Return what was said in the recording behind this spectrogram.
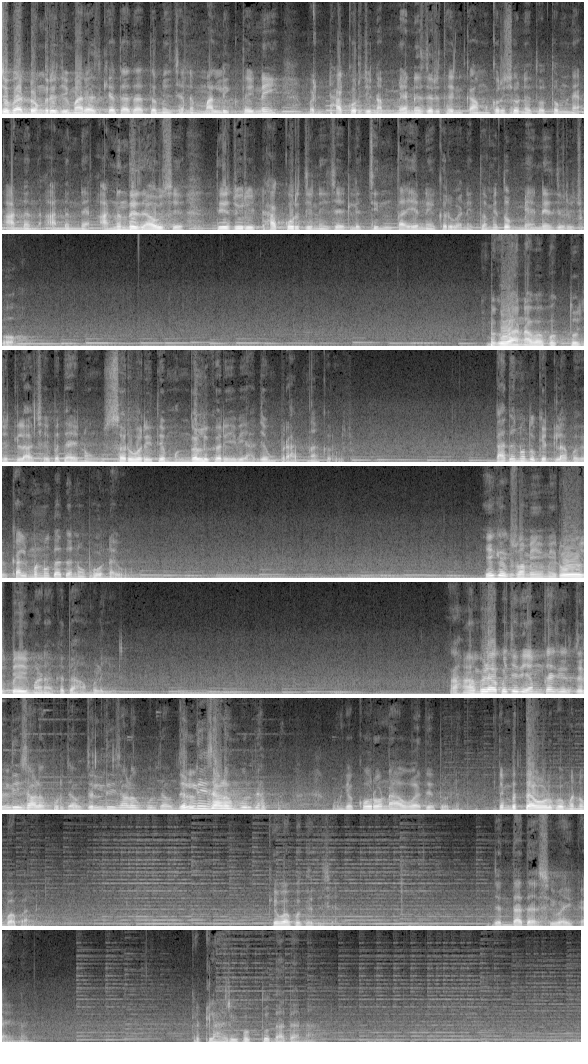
પૂજ્યબા ડોંગરેજી મહારાજ કહેતા હતા, તમે છે ને માલિક થઈ નહીં, પણ ઠાકોરજીના મેનેજર થઈને કામ કરશો ને તો તમને આનંદ, આનંદને આનંદ જ આવશે. તેજુરી ઠાકોરજીની છે એટલે ચિંતા એને કરવાની. તમે તો મેનેજર છો. ભગવાન આવા ભક્તો જેટલા છે બધા એનું સર્વ રીતે મંગલ કરે એવી આજે હું પ્રાર્થના કરું છું. દાદાનો તો કેટલા ભગત. કાલ મનુ દાદાનો ફોન આવ્યો. એ કહ્યું સ્વામી, અમે રોજ બે માણા કથા સાંભળીએ. સાંભળ્યા પછી એમ થાય કે જલ્દી સાળંગપુર જાઓ, જલ્દી સાળંગપુર જાઓ, જલ્દી સાળંગપુર જાઓ. કે કોરોના આવવા દેતો નથી. તમે બધા ઓળખો મનુ બાપાને. કેવા ભગત છે. જેને દાદા સિવાય કાંઈ નથી. કેટલા હરિભક્તો દાદાના.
